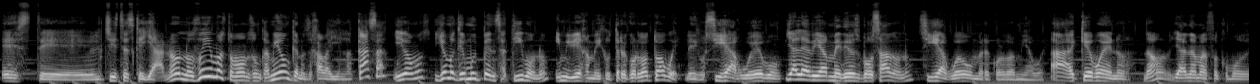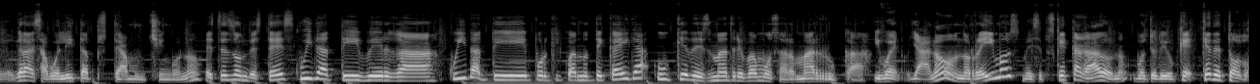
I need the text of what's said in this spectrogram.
este, el chiste es que ya, ¿no? Nos fuimos, tomamos un camión que nos dejaba ahí en la casa, íbamos, y yo me quedé muy pensativo, ¿no? Y mi vieja me dijo, ¿te recordó a tu abue? Le digo, sí, a huevo. Ya le había medio esbozado, ¿no? Sí, a huevo me recordó a mi abue. Ah, qué bueno, ¿no? Ya nada más fue como de, gracias abuelita, pues te amo un chingo, ¿no? Estés donde estés, cuídate, verga, cuídate, porque cuando te caiga, uh, qué desmadre vamos a armar, ruca. Y bueno, ya, ¿no? Nos reímos, me dice, pues qué cagado, ¿no? Volteo y le digo, ¿qué? ¿Qué de todo?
